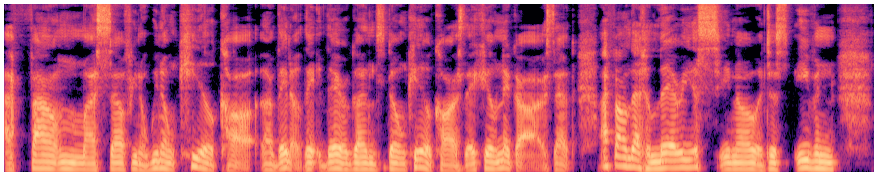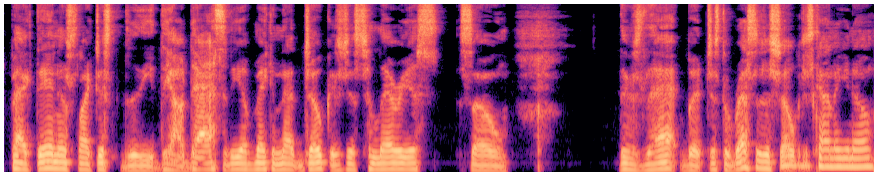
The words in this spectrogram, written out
I found myself, you know, we don't kill cars. Uh, they don't. They, their guns don't kill cars. They kill niggers. That I found that hilarious. You know, it just even back then, it's like just the the audacity of making that joke is just hilarious. So there's that, but just the rest of the show, just kind of, you know,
